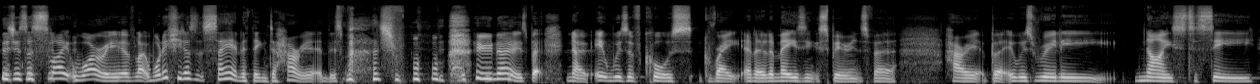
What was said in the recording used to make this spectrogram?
there's just a slight worry of like, what if she doesn't say anything to Harriet in this match? Who knows? But no, it was, of course, great and an amazing experience for Harriet. But it was really nice to see.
